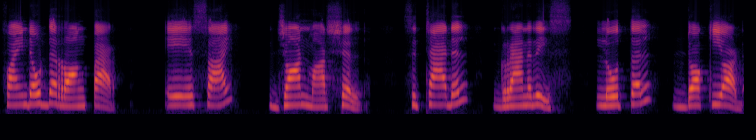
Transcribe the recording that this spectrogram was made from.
Find out the wrong pair. ASI, John Marshall. Citadel, Granaries. Lothal, Dockyard.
